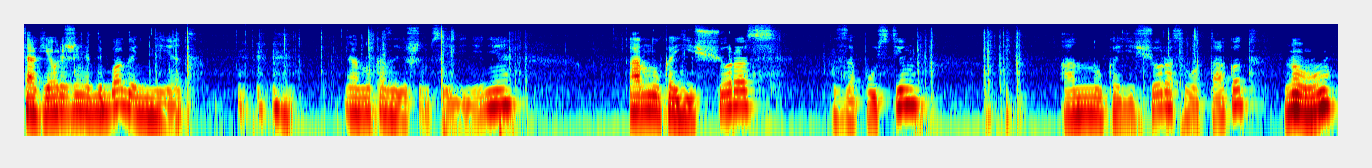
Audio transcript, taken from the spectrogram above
Так, я в режиме дебага? Нет. А ну-ка завершим соединение. А ну-ка еще раз запустим. А ну-ка еще раз вот так вот. Ну,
